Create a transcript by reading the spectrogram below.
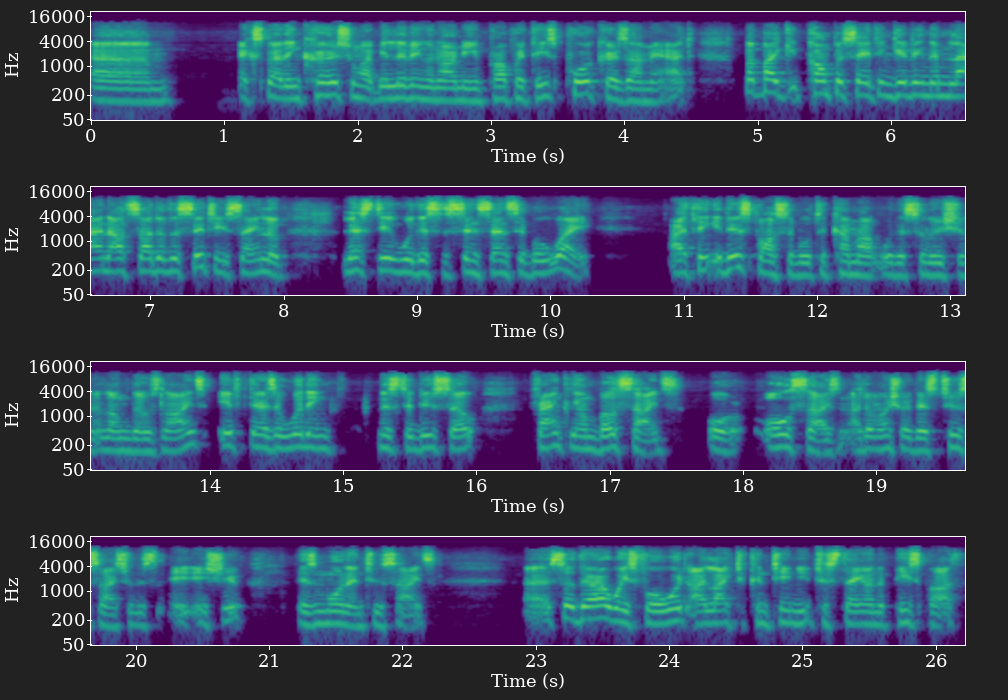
um, expelling Kurds who might be living on Armenian properties, poor Kurds I may add, but by compensating, giving them land outside of the city, saying, look, let's deal with this in a sensible way. I think it is possible to come up with a solution along those lines if there's a willingness to do so, frankly, on both sides or all sides. I don't know sure there's two sides to this issue. There's more than two sides. Uh, so there are ways forward. I like to continue to stay on the peace path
